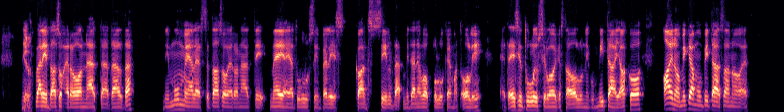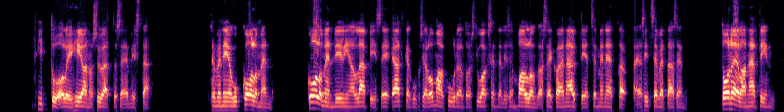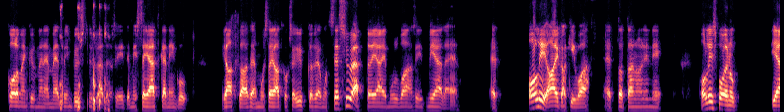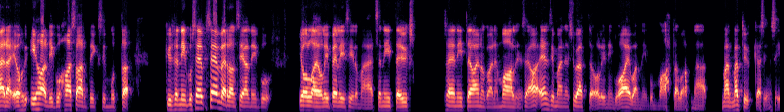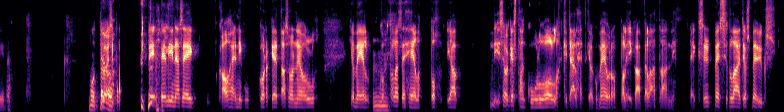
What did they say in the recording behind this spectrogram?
niin Joo. välitasoero on näyttää tältä. Niin mun mielestä se tasoero näytti meidän ja Tulusin pelissä kans siltä, mitä ne loppulukemat oli. Että ei sillä Tulusilla oikeastaan ollut niinku mitään jakoa. Ainoa, mikä mun pitää sanoa, että hittu oli hieno syöttö se, mistä se meni joku kolmen, kolmen linjan läpi se jätkä, kun siellä omalla 16 juoksenteli sen pallon kanssa eka ja näytti, että se menettää ja sitten se vetää sen todella nätin 30 metrin pystysyötön siitä, missä jätkä niin kuin jatkaa sen, muista jatkoksen ykkösen, mutta se syöttö jäi mulla vaan siitä mieleen. Et oli aika kiva, että tota, no, niin, niin, olisi voinut jäädä jo ihan niin kuin hasardiksi, mutta kyllä se, niin kuin se, sen verran siellä niin kuin jollain oli pelisilmää, että se niiden yksi, se niiden ainokainen maali, niin se ensimmäinen syöttö oli niin kuin aivan niin kuin mahtava. Mä, mä, mä tykkäsin siitä. Mutta Joo, tota... pe- pelinä se ei kauhean niin kuin korkeatasoinen ollut ja meillä mm. kohtalaisen helppo ja niin se oikeastaan kuuluu ollakin tällä hetkellä, kun me Eurooppa-liigaa pelataan, niin eikö se nyt mene sillä että jos me yksi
